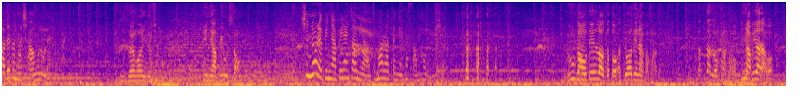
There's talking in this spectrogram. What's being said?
ဘာပြဿနာရှာအောင်မလို့လဲလူစွဲကောင်းကြီးလုပ်ချင်ပညာပေးဖို့စောင့်ရှင်တို့ရဲ့ပညာပေးရင်ကြောက်နေအောင်ကျမတို့ကတငယ်နဲ့စာမဟုတ်ဘူးရှင်လူကောင်သေးသလောက်တော်တော်အကျော်သေးနာကောင်ပါပဲတစ်သက်လုံးဖတ်တော့ပညာပေးရတာပေါ့။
